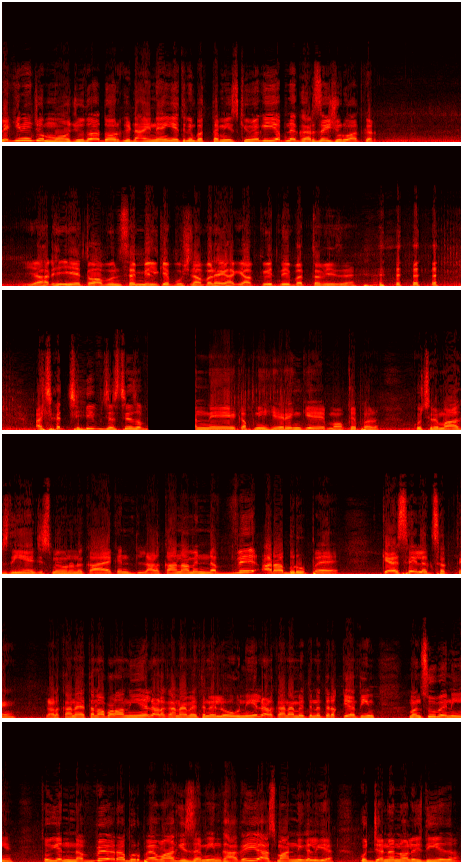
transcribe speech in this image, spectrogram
लेकिन ये जो मौजूदा दौर की डायनें हैं ये इतनी बदतमीज़ क्यों है कि ये अपने घर से ही शुरुआत करती हैं? यार ये तो अब उनसे मिल के पूछना पड़ेगा कि आप क्यों इतनी बदतमीज़ हैं? अच्छा चीफ जस्टिस ऑफ़ ने एक अपनी हियरिंग के मौके पर कुछ रिमार्क्स दिए हैं जिसमें उन्होंने कहा है कि लड़काना में नब्बे अरब रुपए कैसे लग सकते हैं? लड़काना इतना बड़ा नहीं है लड़काना में इतने लोग नहीं है लड़काना में इतने तरक्याती मंसूबे नहीं हैं। तो ये नब्बे अरब रुपए वहाँ की ज़मीन खा गई आसमान निकल गया? कुछ जनरल नॉलेज दिए ज़रा।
